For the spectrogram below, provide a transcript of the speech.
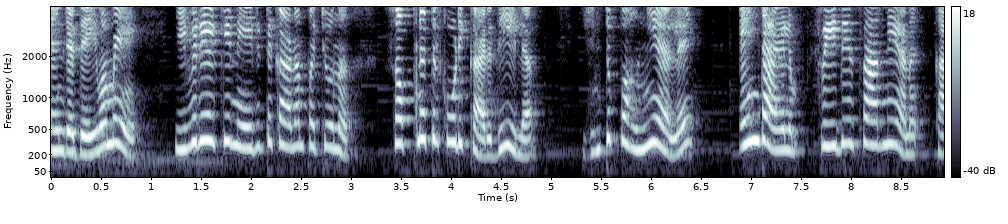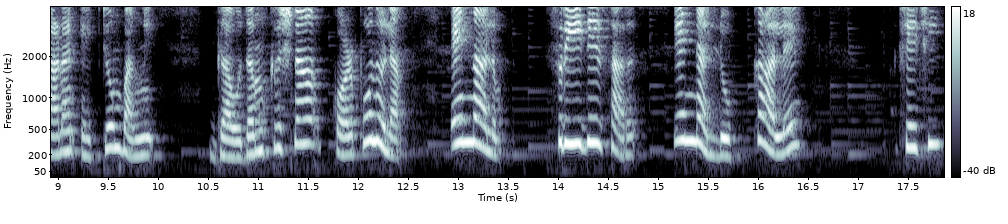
എന്റെ ദൈവമേ ഇവരെയൊക്കെ നേരിട്ട് കാണാൻ പറ്റുമെന്ന് സ്വപ്നത്തിൽ കൂടി കരുതിയില്ല. എന്തു ഭംഗിയല്ലേ? എന്തായാലും ശ്രീദേവ് സാറിനെയാണ് കാണാൻ ഏറ്റവും ഭംഗി. ഗൗതം കൃഷ്ണ കുഴപ്പമൊന്നുമില്ല. എന്നാലും ശ്രീദേവ് സാറ് എന്നാ ലുക്കല്ലേ? ചേച്ചി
